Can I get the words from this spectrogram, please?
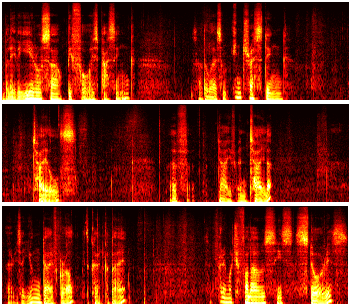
I believe a year or so before his passing. So there were some interesting tales of Dave and Taylor. There is a young Dave Grohl with Kurt Cobain. So it very much follows his stories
